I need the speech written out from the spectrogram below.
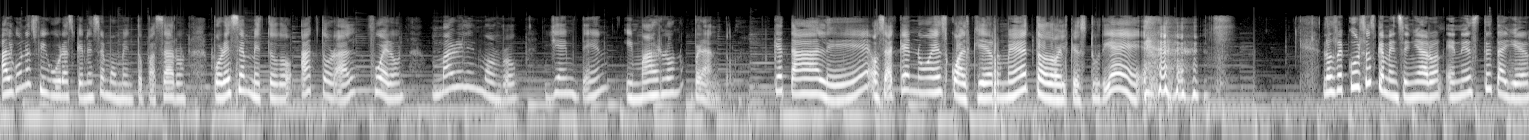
Algunas figuras que en ese momento pasaron por ese método actoral fueron Marilyn Monroe, James Dean y Marlon Brando. ¿Qué tal, eh? O sea que no es cualquier método el que estudié. Los recursos que me enseñaron en este taller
